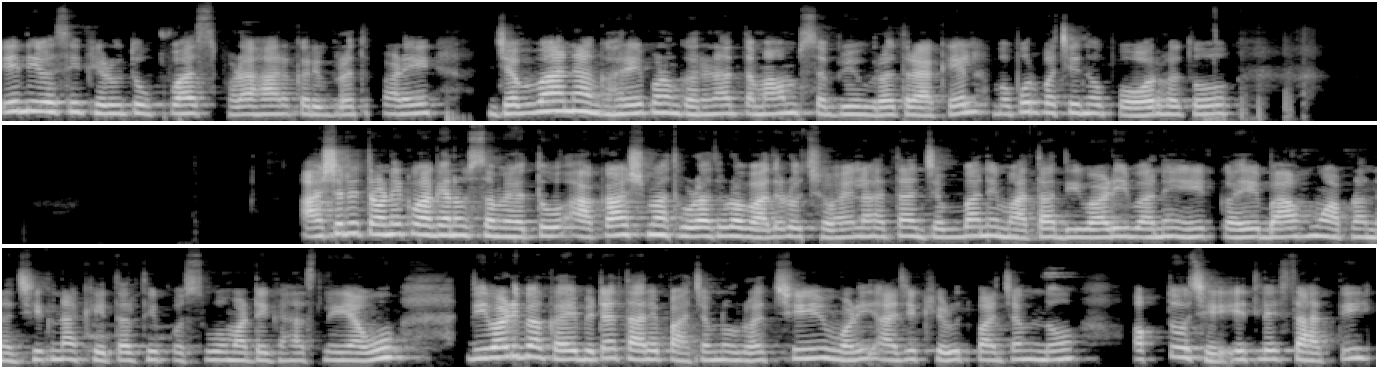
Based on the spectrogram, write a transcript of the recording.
તે દિવસે ખેડૂતો ઉપવાસ, ફળાહાર કરી વ્રત પાડે જબવાના ઘરે પણ ઘરના તમામ સભ્યો વ્રત રાખેલ. બપોર પછીનો પહોર હતો. આશરે ત્રણેક વાગ્યાનો સમય હતો. આકાશમાં થોડા થોડા વાદળો છવાયેલા હતા. જબ્બાને માતા દિવાળીબાને કહે, બા, હું આપણા નજીકના ખેતરથી પશુઓ માટે ઘાસ લઈ આવું. દિવાળીબા કહે, બેટા, તારે પાંચમનું વ્રત છે. વળી આજે ખેડૂત પાંચમનો અકતો છે, એટલે સાતી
